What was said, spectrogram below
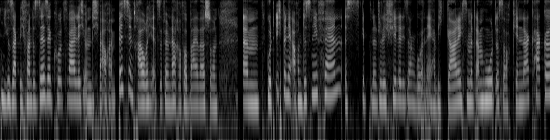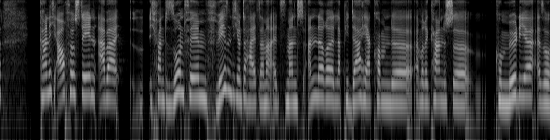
Wie gesagt, ich fand es sehr, sehr kurzweilig und ich war auch ein bisschen traurig, als der Film nachher vorbei war schon. Ähm, gut, ich bin ja auch ein Disney-Fan. Es gibt natürlich viele, die sagen, boah, nee, habe ich gar nichts mit am Hut, ist auch Kinderkacke. Kann ich auch verstehen, aber ich fand so einen Film wesentlich unterhaltsamer als manch andere lapidar herkommende amerikanische Komödie. Also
